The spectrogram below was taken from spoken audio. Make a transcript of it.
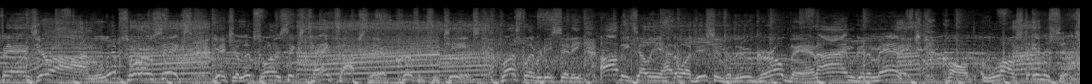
Fans, you're on Lips 106. Get your Lips 106 tank tops. They're perfect for teens. Plus, Liberty City, I'll be telling you how to audition for the new girl band I'm gonna manage called Lost Innocence.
